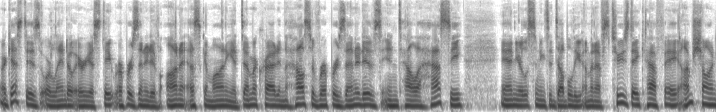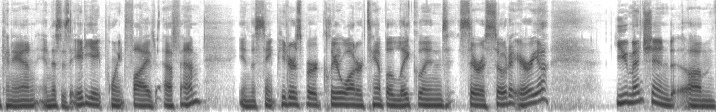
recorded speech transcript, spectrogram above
Our guest is Orlando Area State Representative Anna Eskamani, a Democrat in the House of Representatives in Tallahassee. And you're listening to WMNF's Tuesday Cafe. I'm Sean Kinane, and this is 88.5 FM in the St. Petersburg, Clearwater, Tampa, Lakeland, Sarasota area. You mentioned um,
